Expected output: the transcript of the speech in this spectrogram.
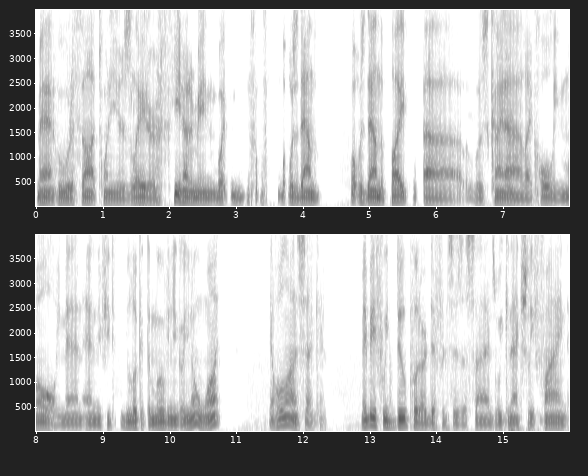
man, who would have thought 20 years later, you know what I mean? What what was down the what was down the pipe uh, was kind of like holy moly, man. And if you look at the movie and you go, you know what? Yeah, hold on a second. Maybe if we do put our differences aside, we can actually find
